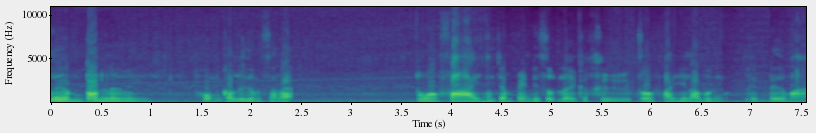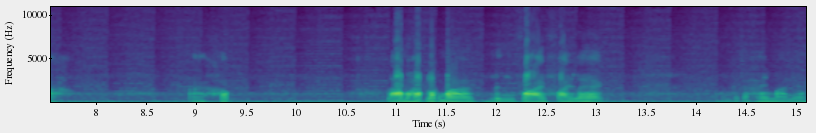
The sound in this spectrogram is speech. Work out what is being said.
เริ่มต้นเลย ผมก็ลืมซะละ ตัวไฟล์ที่จำเป็นที่สุดเลยก็คือตัวไฟล์ที่เราเพิ่งเรนเดอร์มาอ่าครับลากมาครับลากมาหนึ่งไฟล์ไฟล์แรก มันก็จะให้มาเนี้ย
